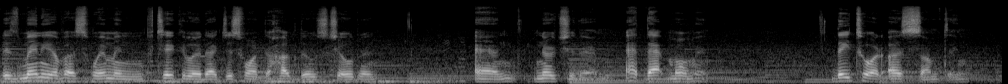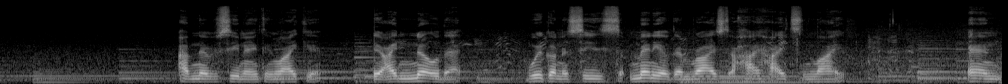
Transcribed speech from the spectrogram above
There's many of us women in particular that just want to hug those children and nurture them at that moment. They taught us something. I've never seen anything like it. I know that we're going to see many of them rise to high heights in life. And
